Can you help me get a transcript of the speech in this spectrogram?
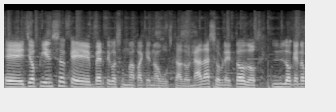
Eh, yo pienso que Vértigo es un mapa que no ha gustado nada, sobre todo lo que no...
